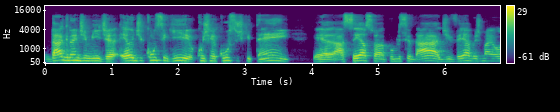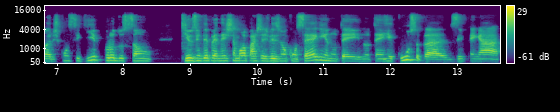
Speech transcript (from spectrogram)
da grande mídia é o de conseguir, com os recursos que tem, é, acesso à publicidade, verbas maiores, conseguir produção que os independentes, na maior parte das vezes, não conseguem, não tem, não tem recurso para desempenhar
